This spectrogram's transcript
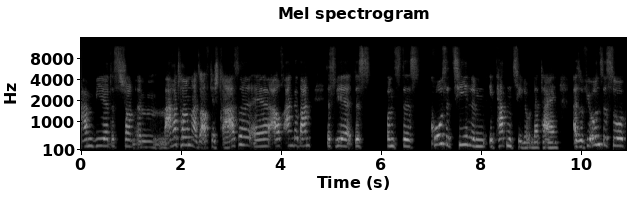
haben wir das schon im Marathon, also auf der Straße, äh, auch angewandt, dass wir das, uns das große Ziel in Etappenziele unterteilen. Also für uns ist so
